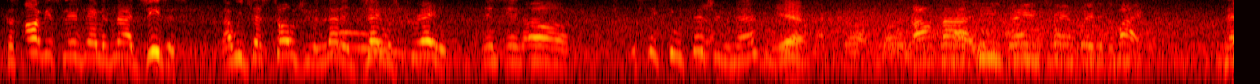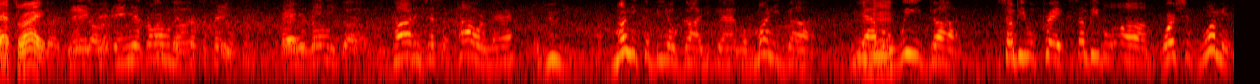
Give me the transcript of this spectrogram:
Because obviously his name is not Jesus. Like we just told you, the letter J was created in in uh, the 16th century, man. Yeah. God, bro. Around time King James translated the Bible That's right. In, his own interpretation. too. Had There's his many own- gods. God is just a power, man. You money could be your God. You can have a money God. You can have a Mm-hmm. weed God. Some people pray. Some people uh, worship women.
